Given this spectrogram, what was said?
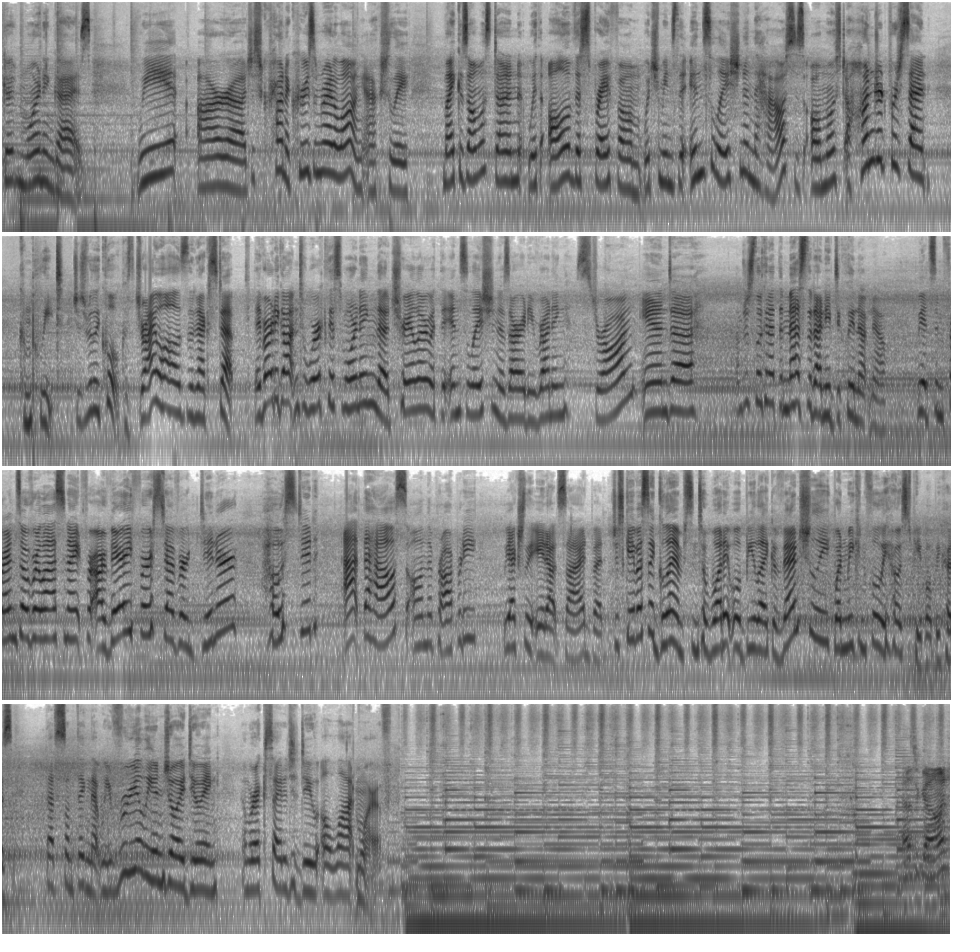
Good morning, guys. We are uh, just kind of cruising right along, actually. Mike is almost done with all of the spray foam, which means the insulation in the house is almost 100% complete, which is really cool because drywall is the next step. They've already gotten to work this morning. The trailer with the insulation is already running strong, and uh, I'm just looking at the mess that I need to clean up now. We had some friends over last night for our very first ever dinner hosted at the house on the property. We actually ate outside, but just gave us a glimpse into what it will be like eventually when we can fully host people because that's something that we really enjoy doing and we're excited to do a lot more of. How's it going?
